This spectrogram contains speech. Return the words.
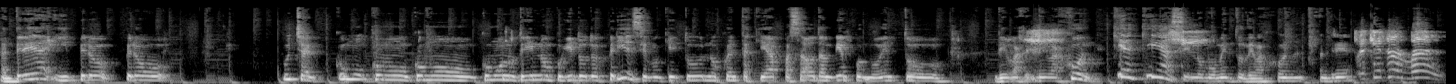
Andrea, y pero, pero, escucha, ¿cómo, cómo, cómo, cómo nutrirnos un poquito de tu experiencia? Porque tú nos cuentas que has pasado también por momentos de, baj- de bajón. ¿Qué, ¿Qué hacen los momentos de bajón, Andrea? Porque es normal,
